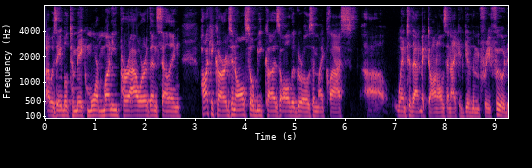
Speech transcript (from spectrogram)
I was able to make more money per hour than selling hockey cards, and also because all the girls in my class uh, went to that McDonald's and I could give them free food.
